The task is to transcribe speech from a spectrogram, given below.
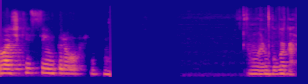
Eu acho que sim, prof. Vamos a ver un poco acá.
